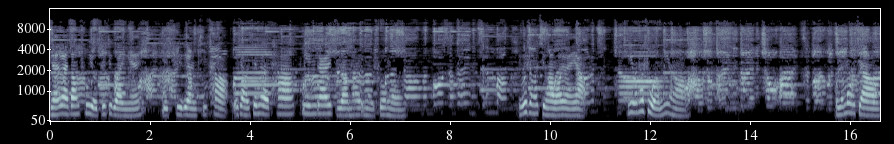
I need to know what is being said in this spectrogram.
圆圆当初有支气管炎。也去练劈叉，我想现在的他不应该只让他们说萌。你为什么喜欢王源呀？因为他是我的命啊！我的梦想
